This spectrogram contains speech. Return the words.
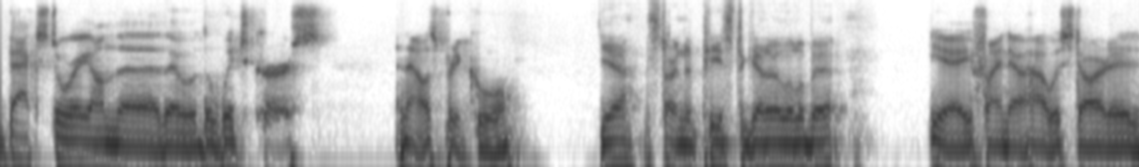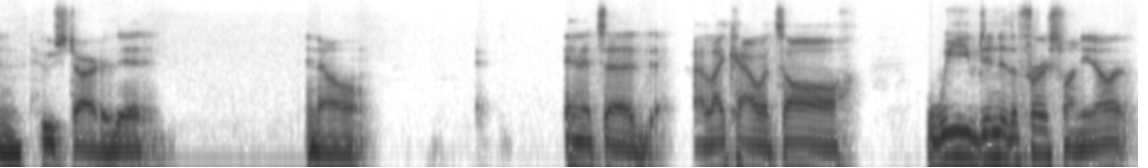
backstory on the, the the witch curse, and that was pretty cool. Yeah, starting to piece together a little bit. Yeah, you find out how it was started and who started it. You know, and it's a. I like how it's all weaved into the first one. You know, it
